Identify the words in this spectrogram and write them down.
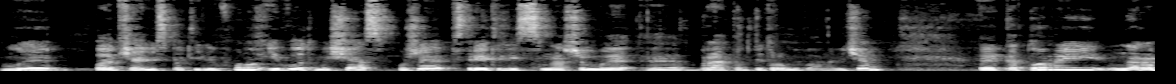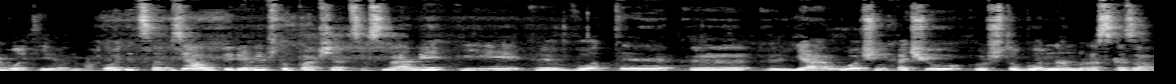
Мы пообщались по телефону. И вот мы сейчас уже встретились с нашим э, братом Петром Ивановичем, э, который на работе находится, взял перерыв, чтобы пообщаться с нами. И э, вот э, э, я очень хочу, чтобы он нам рассказал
